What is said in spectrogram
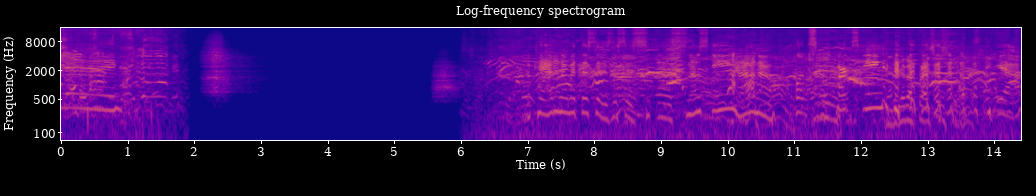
Yay. Okay, I don't know what this is. This is uh, snow skiing? I don't know. Park skiing. park skiing? yeah.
